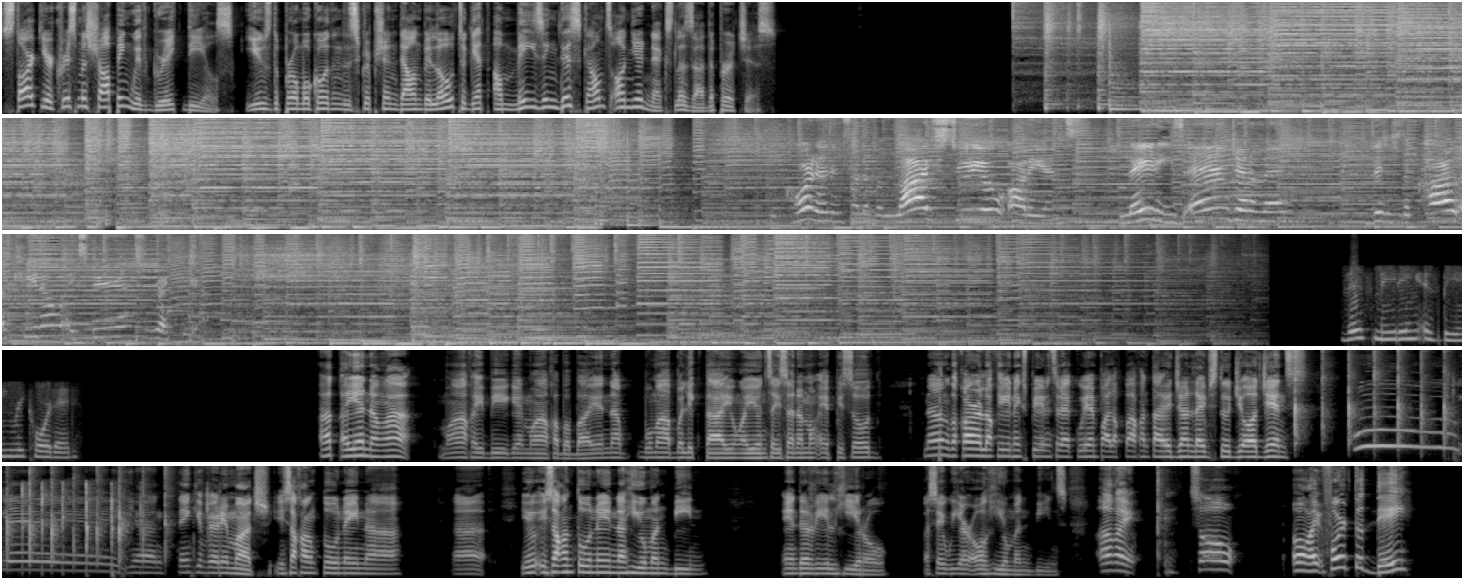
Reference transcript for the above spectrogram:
Start your Christmas shopping with great deals. Use the promo code in the description down below to get amazing discounts on your next Lazada purchase. recorded in front of a live studio audience. Ladies and gentlemen, this is the Carl Aquino Experience Requiem. This meeting is being recorded. At ayan na nga, mga kaibigan, mga kababayan, na bumabalik tayo ngayon sa isa namang episode ng The Carl Aquino Experience Requiem. Palakpakan tayo dyan, live studio audience. Woo! Yay! Yan. Thank you very much. Isa kang tunay na, uh, isa kang tunay na human being and a real hero. Kasi we are all human beings. Okay. So, okay. For today,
